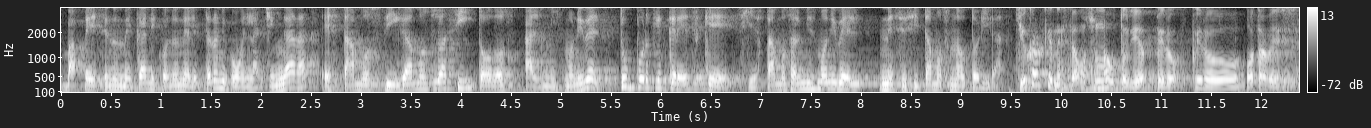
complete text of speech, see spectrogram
Vapees en un mecánico, en un electrónico o en la chingada, estamos, digámoslo así, todos al mismo nivel. ¿Tú por qué crees que si estamos al mismo nivel necesitamos una autoridad? Yo creo que necesitamos una autoridad, pero, pero otra vez,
